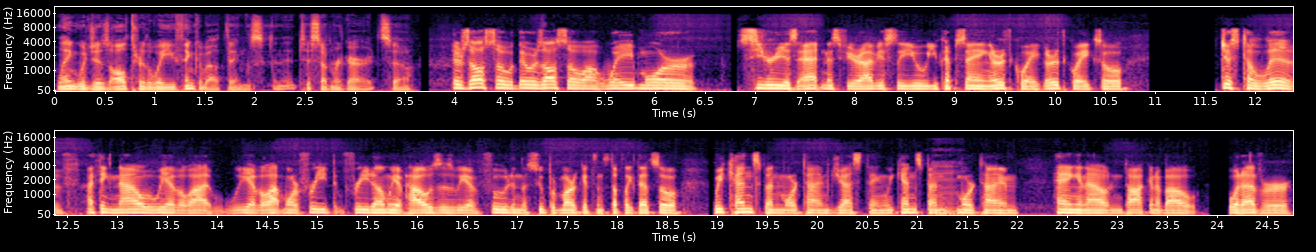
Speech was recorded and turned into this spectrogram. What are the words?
languages alter the way you think about things in- to some regard so. There's also there was also a way more serious atmosphere. Obviously you you kept saying earthquake earthquake. So just to live i think now we have a lot we have a lot more free freedom. We have houses we have food in the supermarkets and stuff like that. So we can spend more time jesting. We can spend Mm. more time hanging out and talking about whatever.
